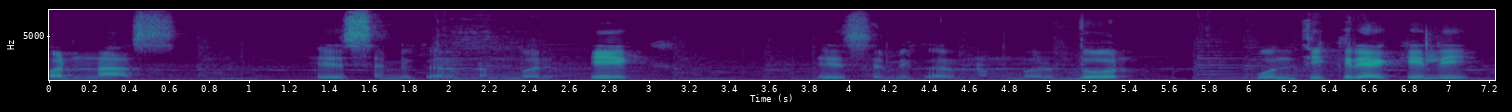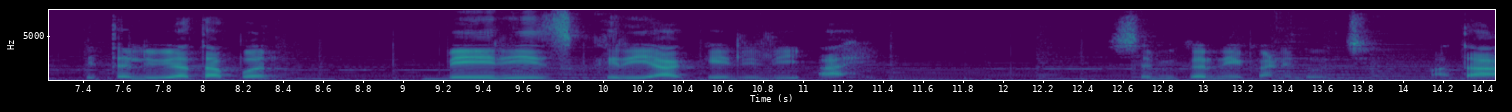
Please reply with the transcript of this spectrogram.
पन्नास. हे समीकरण नंबर एक. हे समीकरण नंबर दोन. कोणती क्रिया केली? इथं लिहूयात आपण. बेरीज क्रिया केलेली आहे. समीकरण एक आणि दोनची आता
